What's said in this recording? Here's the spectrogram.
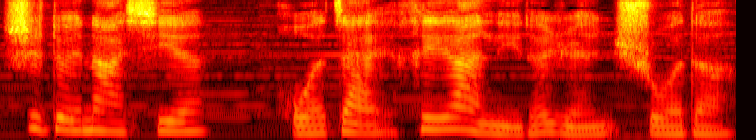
是对那些活在黑暗里的人说的，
